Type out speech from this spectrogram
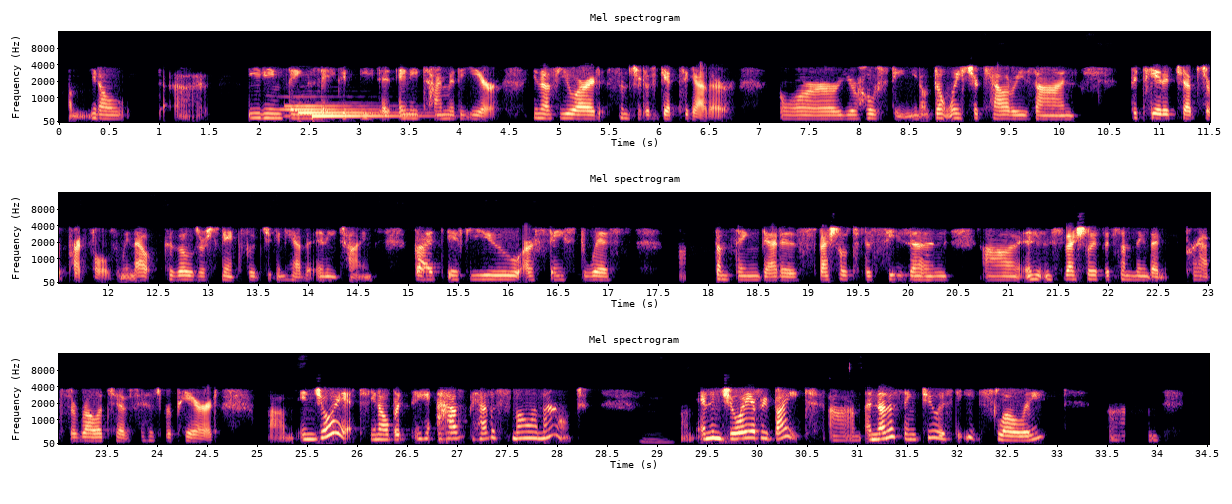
um, you know, uh, eating things that you can eat at any time of the year. You know, if you are at some sort of get together or you're hosting, you know, don't waste your calories on potato chips or pretzels. I mean, that because those are snack foods you can have at any time. But if you are faced with uh, something that is special to the season, uh, and especially if it's something that perhaps a relative has prepared, um, enjoy it. You know, but have have a small amount um, and enjoy every bite. Um, another thing too is to eat slowly. Um,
